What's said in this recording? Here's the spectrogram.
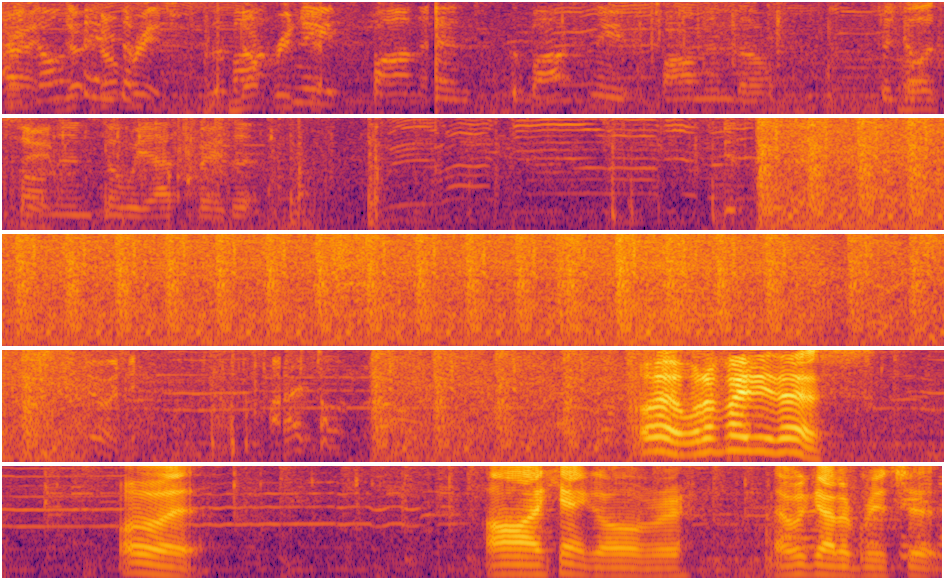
I don't don't, think don't the, breach. the Don't bots breach it. spawn in. The bots need spawn in though. They don't let's spawn in until we activate it. Wait, what if I do this? Oh, wait. Oh, I can't go over. Now we gotta breach it.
